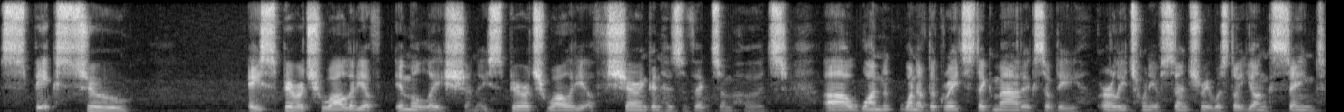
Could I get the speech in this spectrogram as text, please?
speaks to a spirituality of immolation, a spirituality of sharing in his victimhoods. Uh, one one of the great stigmatics of the early 20th century was the young saint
